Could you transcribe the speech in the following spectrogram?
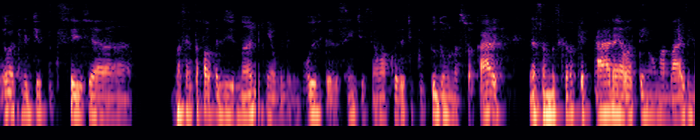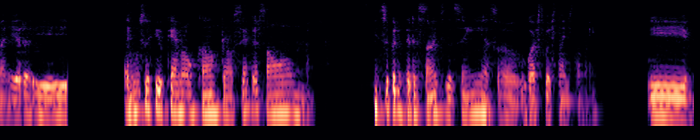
eu acredito que seja uma certa falta de dinâmica em algumas músicas, assim, de ser uma coisa, tipo, tudo na sua cara. Nessa música ela prepara, ela tem uma base maneira e as músicas que o Cameron canta sempre são super interessantes, assim, essa eu gosto bastante também. E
